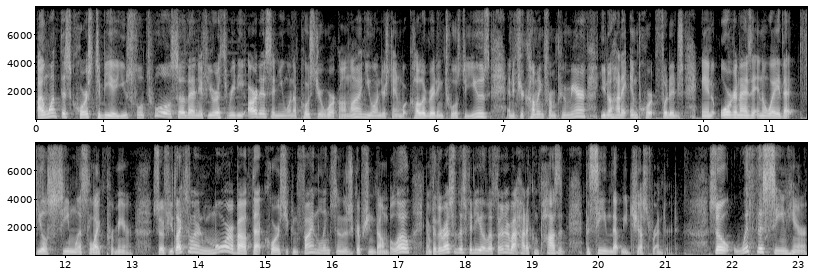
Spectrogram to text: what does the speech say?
I want this course to be a useful tool so then if you're a 3D artist and you want to post your work online, you understand what color grading tools to use. And if you're coming from Premiere, you know how to import footage and organize it in a way that feels seamless like Premiere. So if you'd like to learn more about that course, you can find links in the description down below. And for the rest of this video, let's learn about how to composite the scene that we just rendered. So with this scene here,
